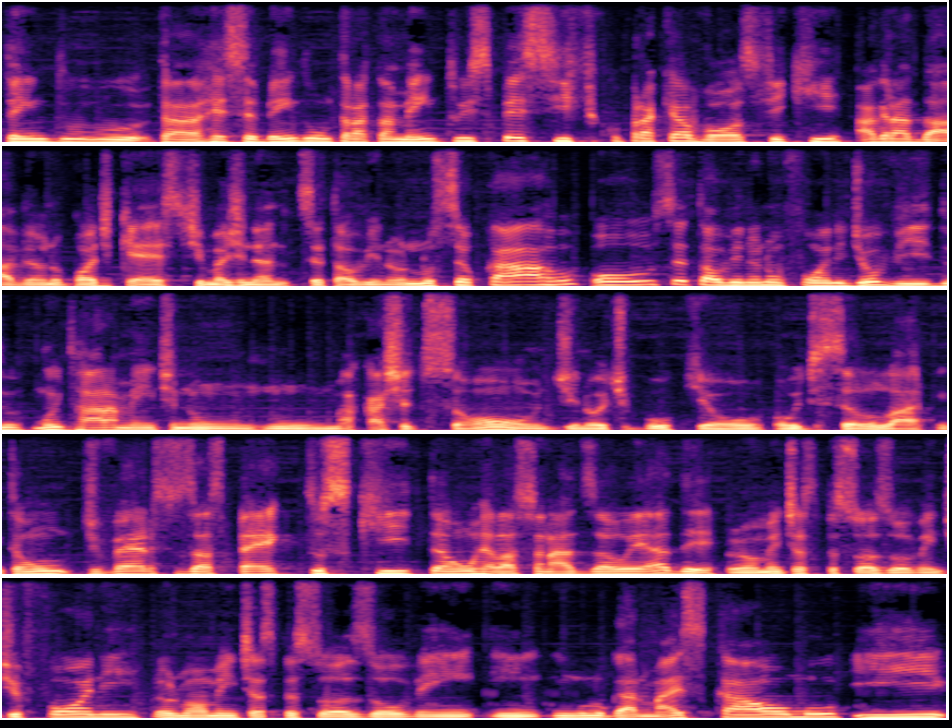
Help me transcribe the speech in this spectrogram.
tendo, tá recebendo um tratamento específico para que a voz fique agradável no podcast, imaginando que você tá ouvindo no seu carro ou você tá ouvindo num fone de ouvido, muito raramente num, numa caixa de som, de notebook ou, ou de celular. Então, diversos aspectos que estão relacionados ao EAD. Normalmente as pessoas ouvem de fone, normalmente as pessoas ouvem em, em um lugar mais calmo e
